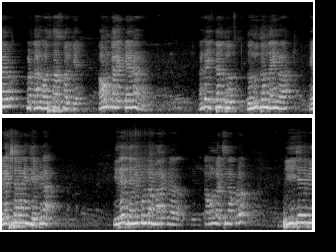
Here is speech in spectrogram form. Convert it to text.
గారు మరి దాన్ని వస్తాసు అవును కరెక్టేనా అన్నాడు. అంటే ఇద్దరు దొందుతుంది అయినరా ఎలక్షన్ నేను చెప్పిన. ఇదే జమ్మికుంట మార్క్ టౌన్ వచ్చినప్పుడు బీజేపీ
